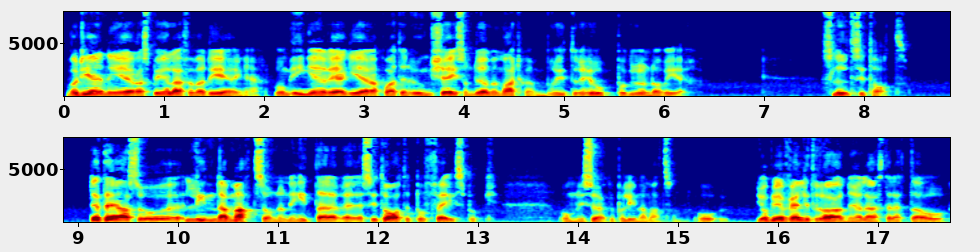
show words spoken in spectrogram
Vad ger ni era spelare för värderingar om ingen reagerar på att en ung tjej som dömer matchen bryter ihop på grund av er? Slutcitat. Detta är alltså Linda Mattsson. Ni hittar eh, citatet på Facebook om ni söker på Linda Mattsson. Och jag blev väldigt rörd när jag läste detta och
